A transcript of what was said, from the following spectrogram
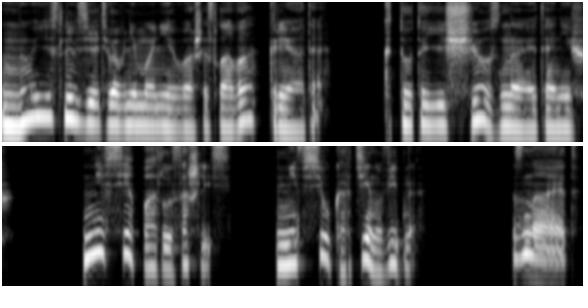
Но если взять во внимание ваши слова, Криата, кто-то еще знает о них. Не все пазлы сошлись. Не всю картину видно. Знает.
